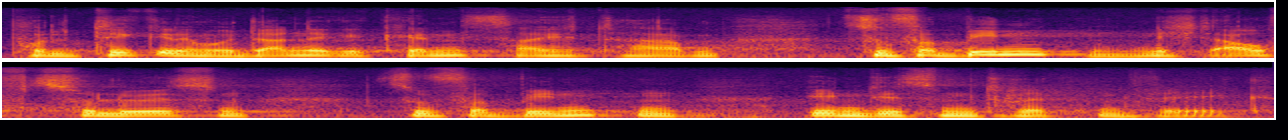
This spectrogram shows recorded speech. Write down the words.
Politik in der Moderne gekennzeichnet haben, zu verbinden, nicht aufzulösen, zu verbinden in diesem dritten Weg.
